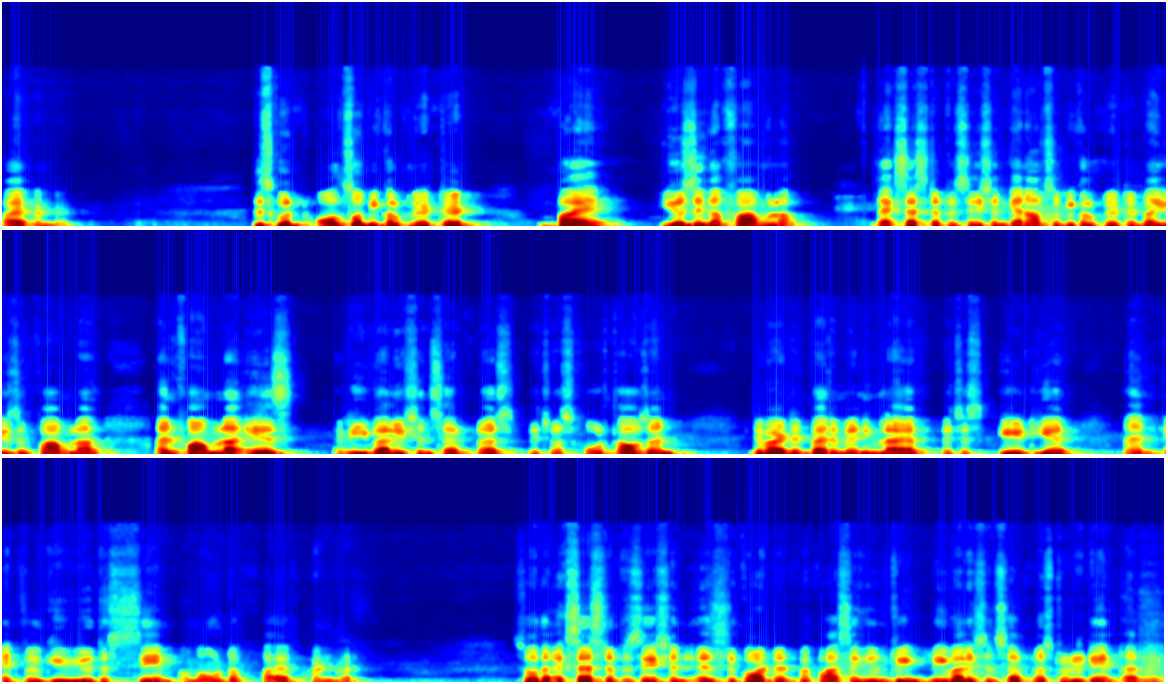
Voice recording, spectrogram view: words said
500. This could also be calculated by using a formula. The excess depreciation can also be calculated by using formula and formula is revaluation surplus which was 4000 divided by remaining life which is 8 year and it will give you the same amount of 500. So the excess depreciation is recorded by passing entry revaluation surplus to retain earning.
